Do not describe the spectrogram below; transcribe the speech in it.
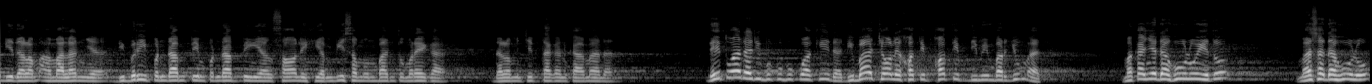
di dalam amalannya, diberi pendamping-pendamping yang salih yang bisa membantu mereka dalam menciptakan keamanan. Dan itu ada di buku-buku akidah, dibaca oleh khotib-khotib di mimbar Jumat. Makanya dahulu itu, masa dahulu,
